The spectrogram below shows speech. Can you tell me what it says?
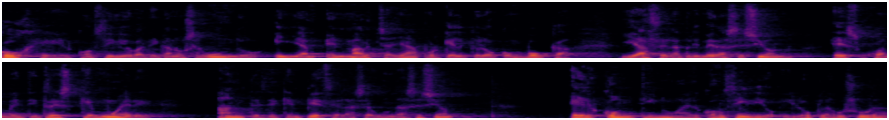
coge el Concilio Vaticano II en, marcha ya, porque el que lo convoca y hace la primera sesión es Juan XXIII, que muere antes de que empiece la segunda sesión. Él continúa el concilio y lo clausura.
